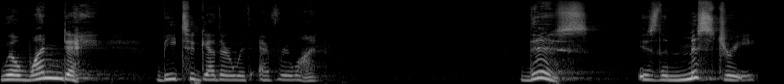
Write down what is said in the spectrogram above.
will one day be together with everyone. This is the mystery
